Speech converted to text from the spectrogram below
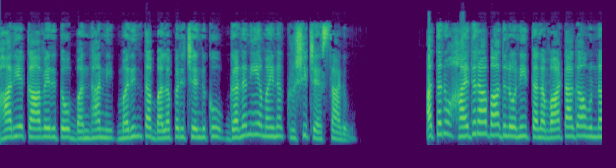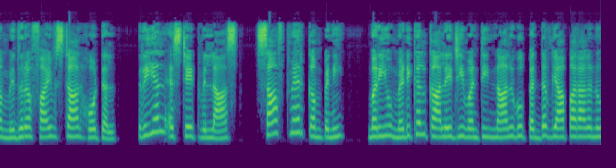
భార్య కావేరితో బంధాన్ని మరింత బలపరిచేందుకు గణనీయమైన కృషి చేస్తాడు. అతను హైదరాబాదులోని తన వాటాగా ఉన్న Mithura five star hotel real estate villas software company మరియు మెడికల్ కాలేజీ వంటి నాలుగు పెద్ద వ్యాపారాలను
